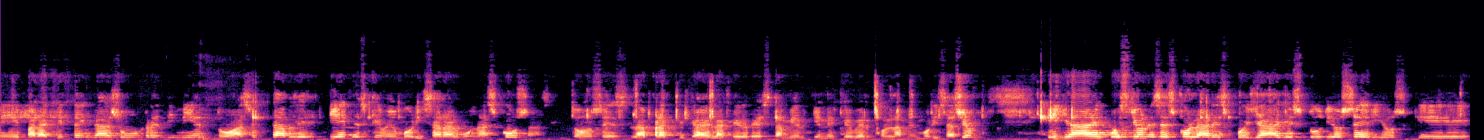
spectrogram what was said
eh, para que tengas un rendimiento aceptable, tienes que memorizar algunas cosas. Entonces, la práctica del ajedrez también tiene que ver con la memorización. Y ya en cuestiones escolares, pues ya hay estudios serios que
